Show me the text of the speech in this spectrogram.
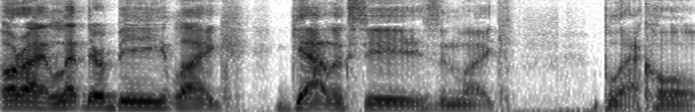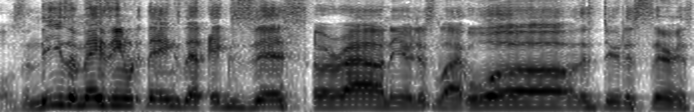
all right, let there be like galaxies and like black holes. And these amazing things that exist around and you're just like whoa this dude is serious.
